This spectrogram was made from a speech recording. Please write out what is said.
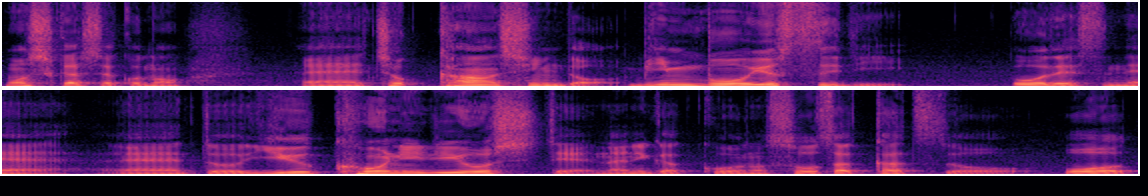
もしかしたらこの、えー、直感振動貧乏ゆすりをですね、えーと、有効に利用して何かこの創作活動を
